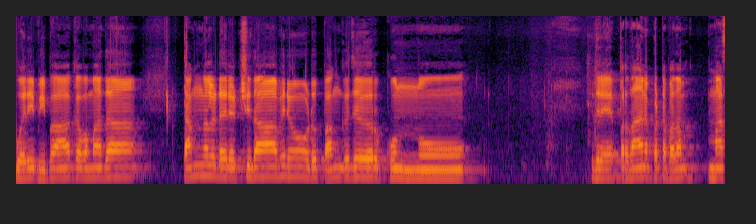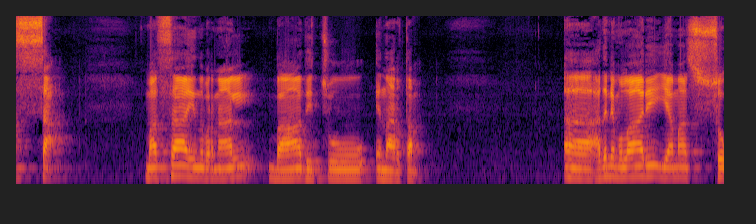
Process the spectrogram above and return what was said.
ഒരു വിഭാഗമത തങ്ങളുടെ രക്ഷിതാവിനോട് പങ്കുചേർക്കുന്നു. ഇതിലെ പ്രധാനപ്പെട്ട പദം മസ്സ. മസ്സ എന്ന് പറഞ്ഞാൽ ബാധിച്ചു എന്നർത്ഥം. അതിന്റെ മുലാരി യമസ്സു.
